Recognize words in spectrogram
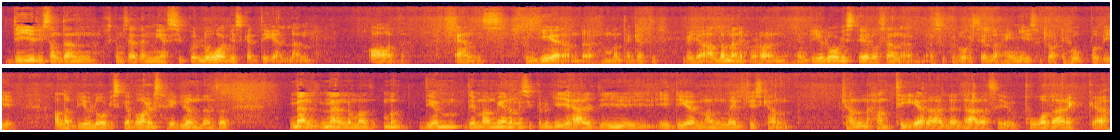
det är ju liksom den, ska man säga, den mer psykologiska delen av ens fungerande. Om man tänker att vi alla människor har en, en biologisk del och sen en, en psykologisk del. De hänger ju såklart ihop och vi är alla biologiska varelser i grunden. Så att, men men om man, man, det, det man menar med psykologi här det är ju i det man möjligtvis kan, kan hantera eller lära sig att påverka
